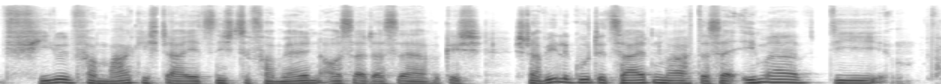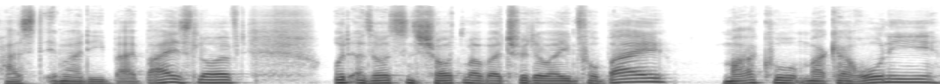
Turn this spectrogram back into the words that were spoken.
viel vermag ich da jetzt nicht zu vermelden, außer dass er wirklich stabile, gute Zeiten macht, dass er immer die, fast immer die Bye-Byes läuft. Und ansonsten schaut mal bei Twitter bei ihm vorbei. Marco Macaroni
